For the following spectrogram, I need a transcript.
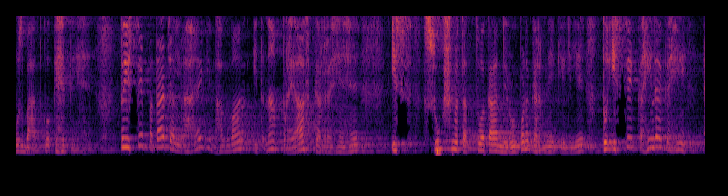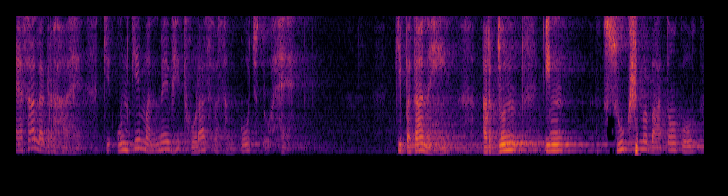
उस बात को कहते हैं। तो इससे पता चल रहा है कि भगवान इतना प्रयास कर रहे हैं इस सूक्ष्म तत्व का निरूपण करने के लिए तो इससे कहीं ना कहीं ऐसा लग रहा है कि उनके मन में भी थोड़ा सा संकोच तो है। कि पता नहीं, अर्जुन इन सूक्ष्म बातों को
